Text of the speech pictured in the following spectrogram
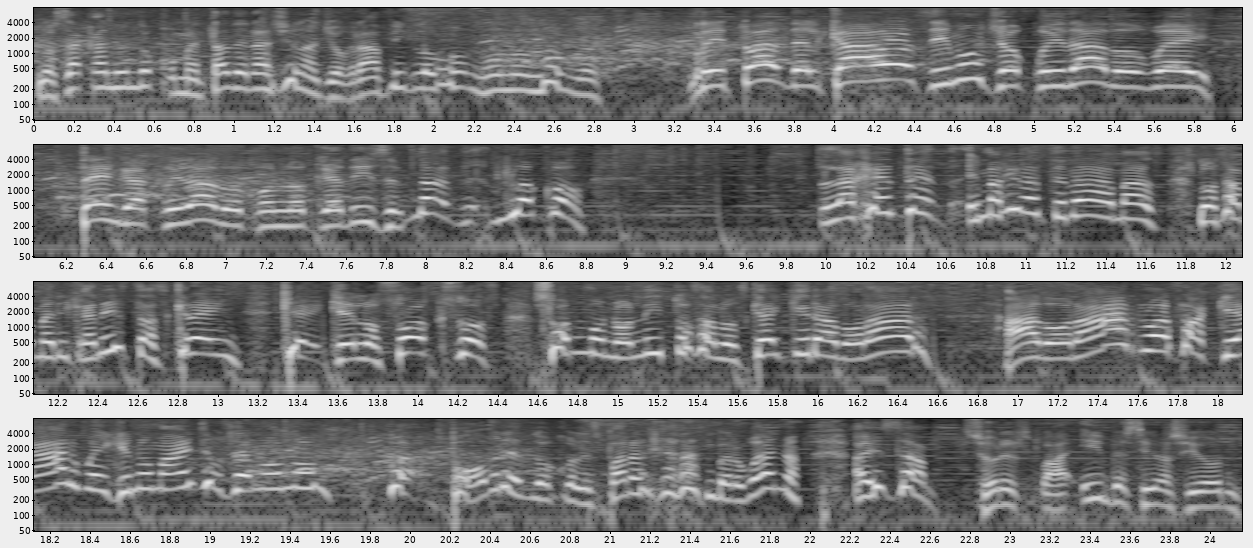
lo sacan de un documental de National Geographic? Loco? No, no, no, no. Ritual del caos y mucho cuidado, güey. Tenga cuidado con lo que dices. No, loco. La gente, imagínate nada más, los americanistas creen que, que los Oxos son monolitos a los que hay que ir a adorar. A adorar, no a saquear, güey, que no manches, o sea, no, no. Pobres, loco, les paran pero bueno, ahí está. Sobre la investigación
